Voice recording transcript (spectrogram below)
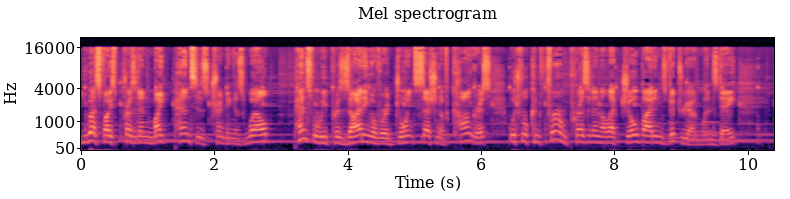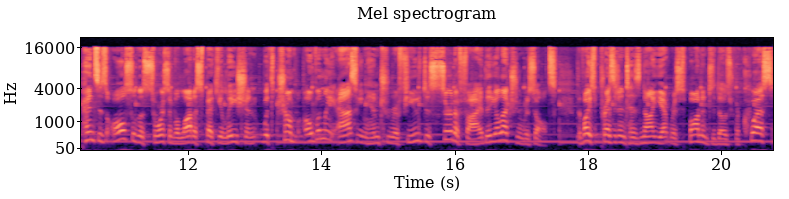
U.S. Vice President Mike Pence is trending as well. Pence will be presiding over a joint session of Congress, which will confirm President elect Joe Biden's victory on Wednesday. Pence is also the source of a lot of speculation, with Trump openly asking him to refuse to certify the election results. The vice president has not yet responded to those requests,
